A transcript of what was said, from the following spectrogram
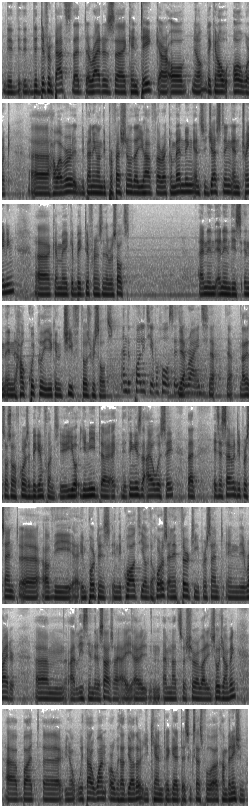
the, the, the different paths that riders uh, can take are all you know they can all, all work. Uh, however depending on the professional that you have uh, recommending and suggesting and training can make a big difference in the results and in and in this in, in how quickly you can achieve those results. And the quality of a horse as Yeah. you ride. yeah yeah. That is also of course a big influence. You you, you need uh, the thing is that i always say that it's a 70% uh, of the uh, importance in the quality of the horse and a 30% in the rider. Um, at least in dressage. I, I, I i'm not so sure about in show jumping uh, but uh, you know without one or without the other you can't uh, get a successful uh, combination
